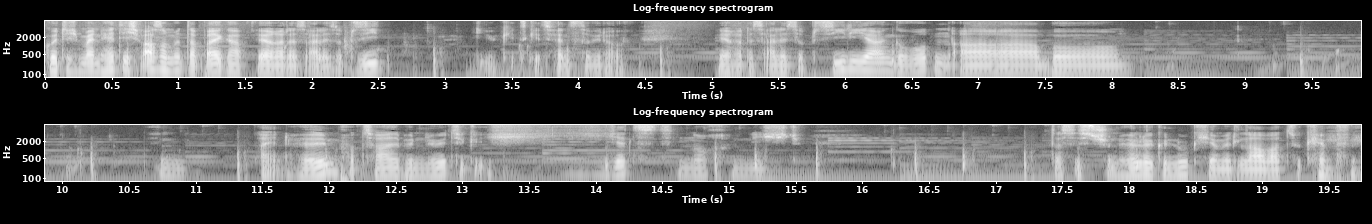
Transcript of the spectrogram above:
Gut, ich meine, hätte ich Wasser mit dabei gehabt, wäre das alles Obsidian. Okay, jetzt geht's Fenster wieder auf. Wäre das alles Obsidian geworden, aber... ein Höllenportal benötige ich jetzt noch nicht. Das ist schon Hölle genug, hier mit Lava zu kämpfen.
